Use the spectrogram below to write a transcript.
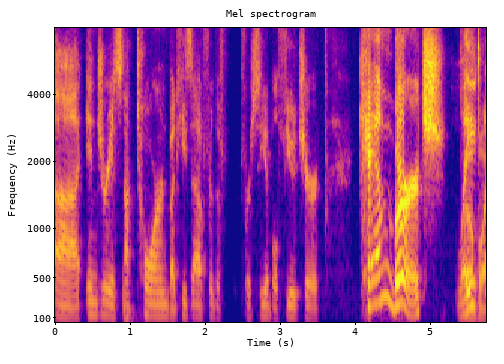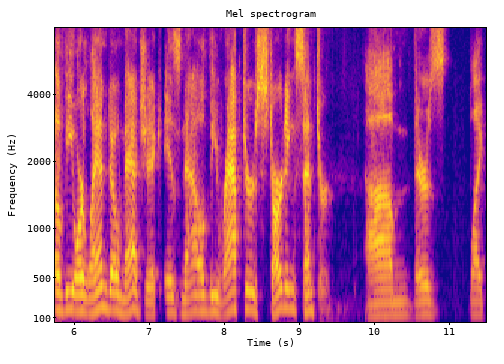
uh, injury. It's not torn, but he's out for the foreseeable future. Khem Birch, late boy. of the Orlando Magic, is now the Raptors starting center. Um, there's like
